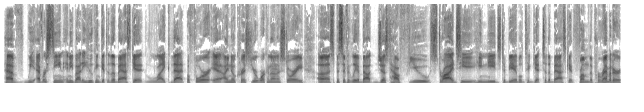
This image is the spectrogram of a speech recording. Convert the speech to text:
Have we ever seen anybody who can get to the basket like that before? Uh, I know, Chris, you're working on a story uh, specifically about just how few strides he, he needs to be able to get to the basket from the perimeter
